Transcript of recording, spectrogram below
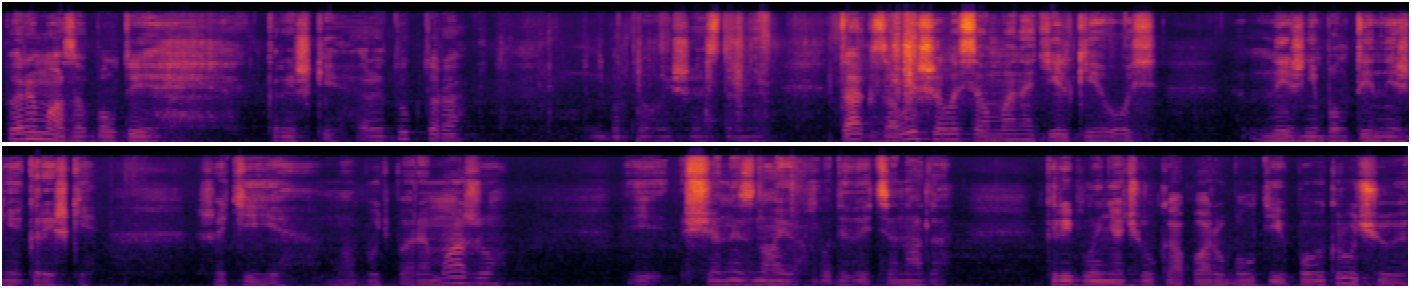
Перемазав болти кришки редуктора бортової шестерні. Так, залишилося в мене тільки ось нижні болти нижньої кришки. Ще ті, мабуть, перемажу. І ще не знаю, подивитися треба. Кріплення чулка, пару болтів повикручую,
